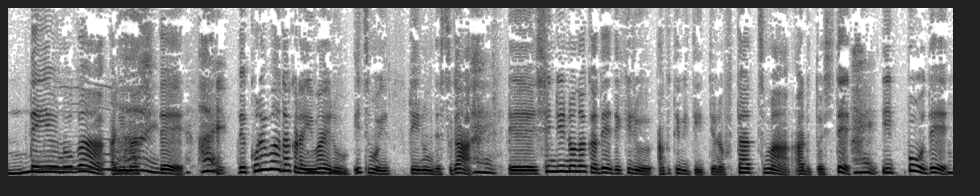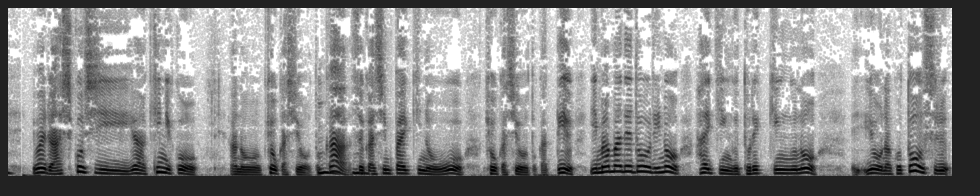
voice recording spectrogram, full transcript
っていうのがありまして、はい、はい。でこれはだからいわゆる、いつも言っているんですが、はい。えー森林の中でできるアクティビティっていうのは2つまああるとして、はい。一方で、いわゆる足腰や筋肉をあの強化しようとか、それから心肺機能を強化しようとかっていう今まで通りのハイキングトレッキングのようなことをする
